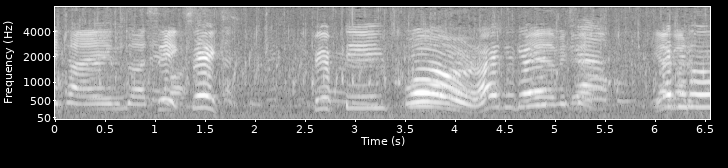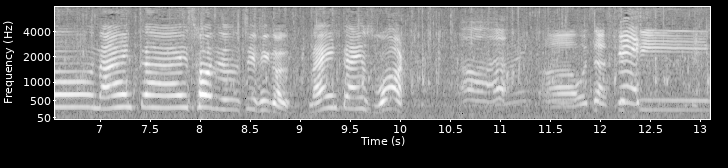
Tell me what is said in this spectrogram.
9 times uh, 6. 6. 54, right? You get it? Yeah. Yeah, Let me do 9 times. Oh, this is difficult. 9 times what? Uh, Uh, what's that? Six. 50.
